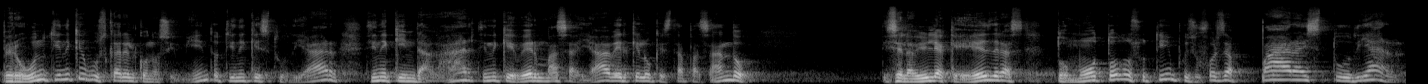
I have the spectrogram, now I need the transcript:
pero uno tiene que buscar el conocimiento, tiene que estudiar, tiene que indagar, tiene que ver más allá, ver qué es lo que está pasando. Dice la Biblia que Esdras tomó todo su tiempo y su fuerza para estudiar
